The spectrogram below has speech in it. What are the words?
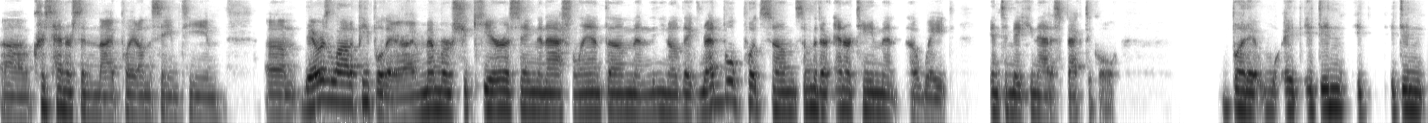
Um, Chris Henderson and I played on the same team. Um, there was a lot of people there. I remember Shakira singing the national anthem, and you know, the Red Bull put some some of their entertainment uh, weight into making that a spectacle but it it, it didn't it, it didn't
